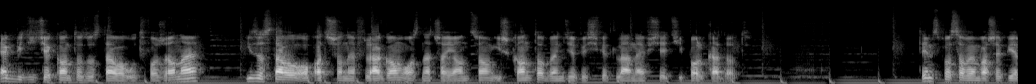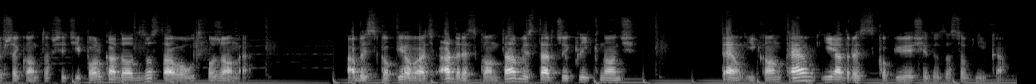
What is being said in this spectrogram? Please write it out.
Jak widzicie, konto zostało utworzone i zostało opatrzone flagą oznaczającą, iż konto będzie wyświetlane w sieci Polkadot. Tym sposobem Wasze pierwsze konto w sieci Polkadot zostało utworzone. Aby skopiować adres konta, wystarczy kliknąć tę ikonkę i adres skopiuje się do zasobnika.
